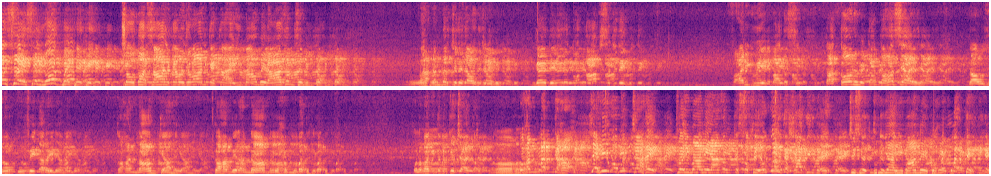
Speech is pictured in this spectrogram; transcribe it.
ایسے ایسے لوگ بیٹھے تھے چودہ سال کا نوجوان کہتا ہے امام اعظم سے ملنا ہے اندر چلے جاؤ حجرے میں۔ گئے دیکھے تو آپ سجدے میں۔ فارغ ہوئے عبادت سے۔ کہا کون ہو بیٹا؟ کہاں سے آئے ہو؟ کہا حضور کوفے کا رہنے والے کہا نام کیا ہے؟ کہا میرا نام محمد ہے۔ علماء کی توجہ چاہتا ہوں۔ محمد کہا یہی وہ بچہ ہے جو امام اعظم کے صفحے اول کا شاگرد ہے جسے دنیا امام محمد کہتی ہے۔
